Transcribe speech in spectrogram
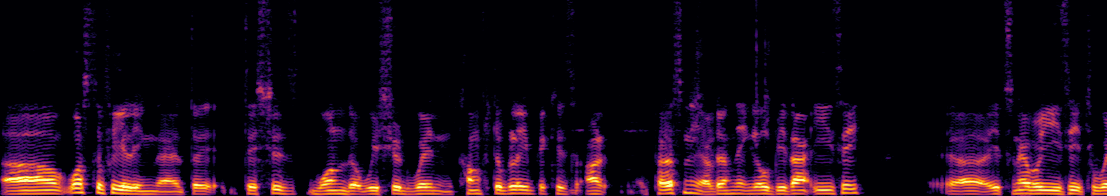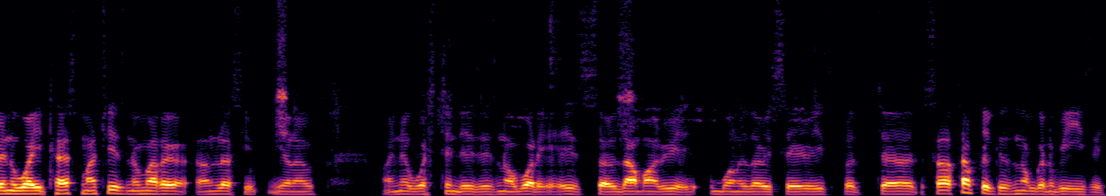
Uh, what's the feeling there? that this is one that we should win comfortably because I personally I don't think it'll be that easy. Uh, it's never easy to win away Test matches, no matter unless you you know. I know West Indies is not what it is, so that might be one of those series. But uh, South Africa is not going to be easy.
